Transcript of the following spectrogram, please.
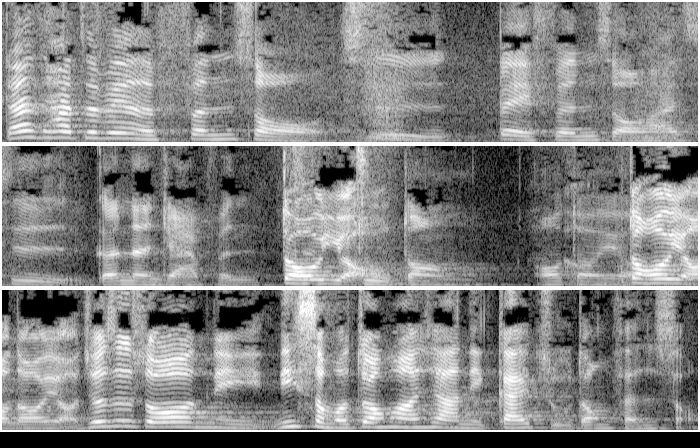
但是他这边的分手是被分手，还是跟人家分？都有主动哦，都有都有都有。就是说你，你你什么状况下你该主动分手，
